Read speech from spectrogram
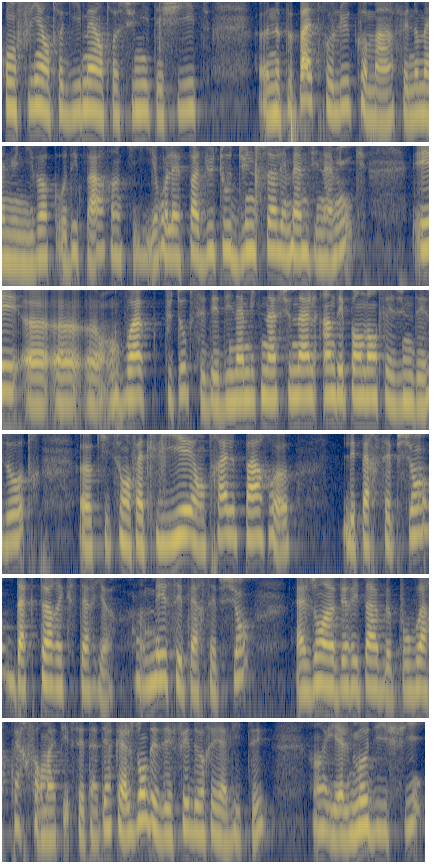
conflit entre guillemets entre sunnites et chiites ne peut pas être lu comme un phénomène univoque au départ, hein, qui ne relève pas du tout d'une seule et même dynamique. Et on voit plutôt que c'est des dynamiques nationales indépendantes les unes des autres, qui sont en fait liées entre elles par les perceptions d'acteurs extérieurs. Mais ces perceptions, elles ont un véritable pouvoir performatif, c'est-à-dire qu'elles ont des effets de réalité hein, et elles modifient,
